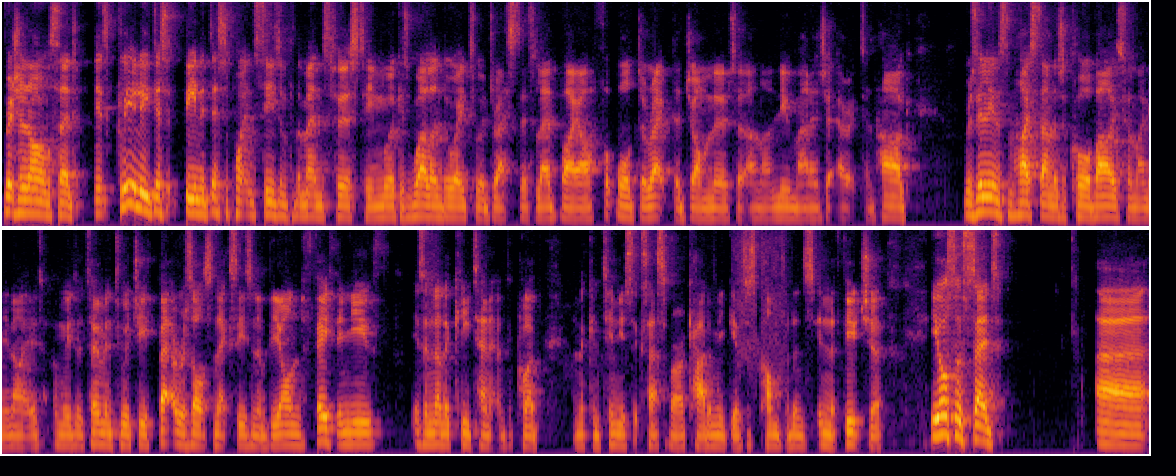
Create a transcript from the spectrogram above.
Richard Arnold said, It's clearly dis- been a disappointing season for the men's first team. Work is well underway to address this, led by our football director, John Murtough, and our new manager, Erik Ten Hag. Resilience and high standards are core values for Man United, and we're determined to achieve better results next season and beyond. Faith in youth, is another key tenet of the club, and the continued success of our academy gives us confidence in the future. He also said, uh,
